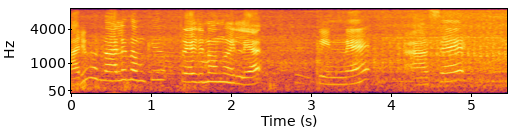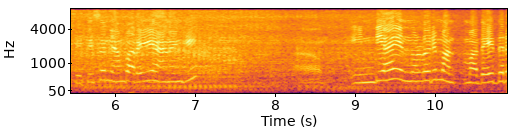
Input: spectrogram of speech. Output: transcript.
ആര് വന്നാലും നമുക്ക് പ്രയോജനമൊന്നുമില്ല. പിന്നെ ആസ് എ സിറ്റിസൺ ഞാൻ പറയുകയാണെങ്കിൽ ഇന്ത്യ എന്നുള്ളൊരു മതേതര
